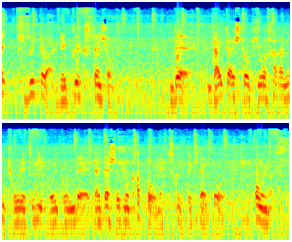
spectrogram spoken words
はい続いてはレッグエクステンション。で大腿四頭筋をさらに強烈に追い込んで大腿四頭筋のカットをね作っていきたいと思います。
